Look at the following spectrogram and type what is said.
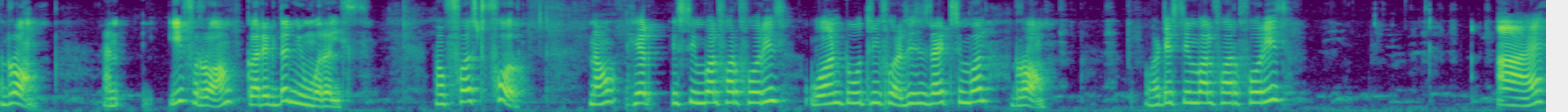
wrong. And if wrong correct the numerals. Now first 4 now here is symbol for 4 is 1 2 3 4 this is right symbol wrong. What is symbol for 4 is i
